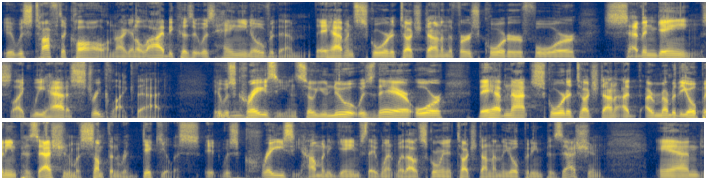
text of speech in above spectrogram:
it was tough to call. I'm not going to lie because it was hanging over them. They haven't scored a touchdown in the first quarter for seven games. Like we had a streak like that. It was mm-hmm. crazy. And so you knew it was there, or they have not scored a touchdown. I, I, remember the opening possession was something ridiculous. It was crazy how many games they went without scoring a touchdown on the opening possession. And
